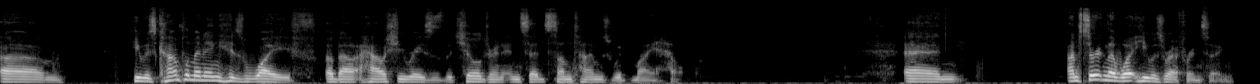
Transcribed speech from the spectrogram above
um, he was complimenting his wife about how she raises the children and said, sometimes with my help. And I'm certain that what he was referencing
